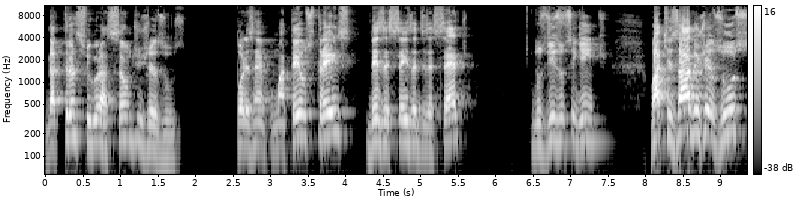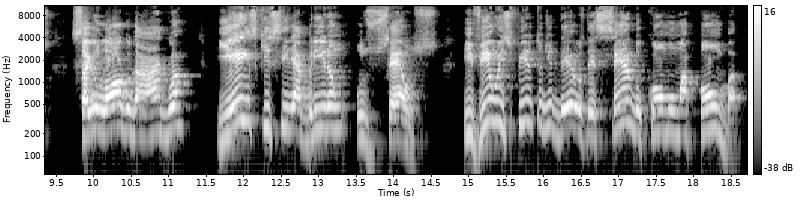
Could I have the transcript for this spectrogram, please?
da transfiguração de Jesus. Por exemplo, Mateus 3, 16 a 17, nos diz o seguinte: Batizado Jesus, saiu logo da água, e eis que se lhe abriram os céus, e viu o Espírito de Deus descendo como uma pomba,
